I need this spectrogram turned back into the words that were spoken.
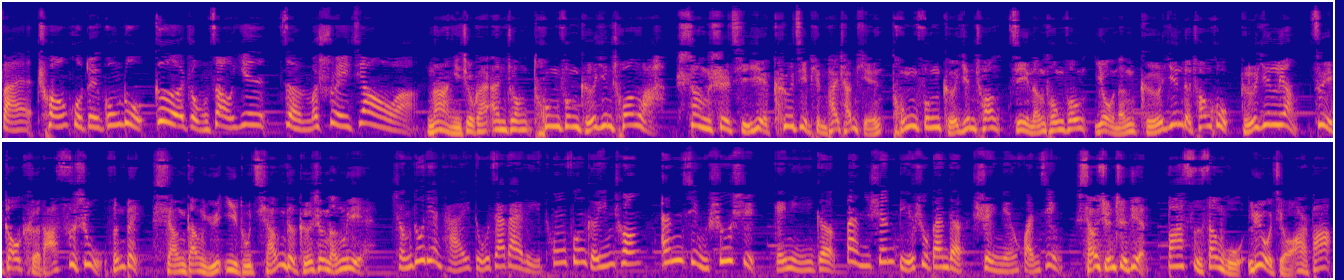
真烦！窗户对公路，各种噪音，怎么睡觉啊？那你就该安装通风隔音窗啦！上市企业科技品牌产品，通风隔音窗，既能通风又能隔音的窗户，隔音量最高可达四十五分贝，相当于一堵墙的隔声能力。成都电台独家代理通风隔音窗，安静舒适，给你一个半山别墅般的睡眠环境。详询致电八四三五六九二八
